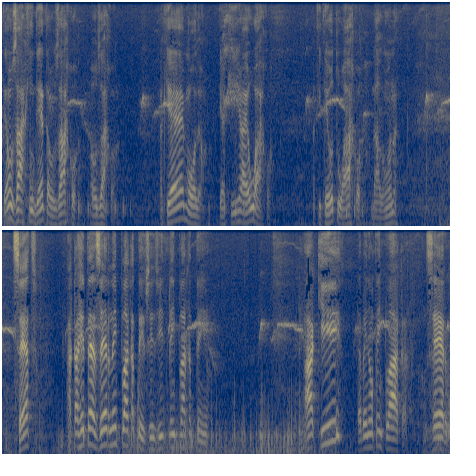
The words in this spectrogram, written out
Tem uns arcos aqui dentro, ó, os arcos, ó. Os arcos. Aqui é mole, ó. E aqui já é o arco, ó. Aqui tem outro arco, ó, da lona. Certo? A carreta é zero, nem placa tem. Vocês viram nem placa tem. Ó. Aqui também não tem placa. Zero.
